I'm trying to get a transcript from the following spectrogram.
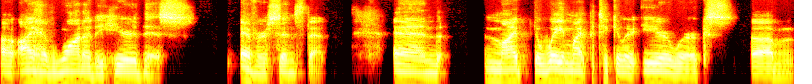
uh, I have wanted to hear this ever since then. And my the way my particular ear works, um,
